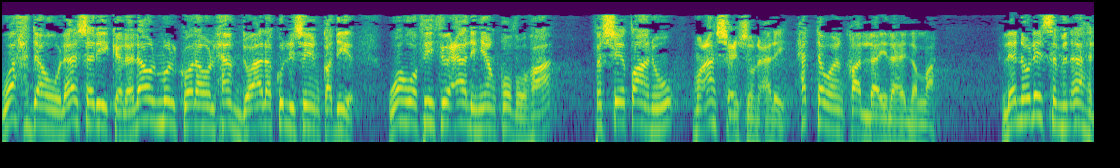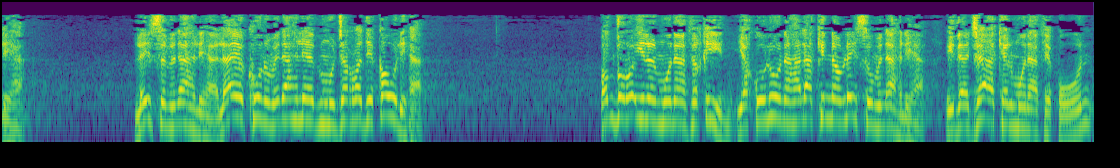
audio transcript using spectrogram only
وحده لا شريك له له الملك وله الحمد وعلى كل شيء قدير وهو في فعاله ينقضها فالشيطان معشعش عليه حتى وإن قال لا إله إلا الله لأنه ليس من أهلها. ليس من أهلها لا يكون من أهلها بمجرد قولها. انظروا إلى المنافقين يقولونها لكنهم ليسوا من أهلها. إذا جاءك المنافقون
